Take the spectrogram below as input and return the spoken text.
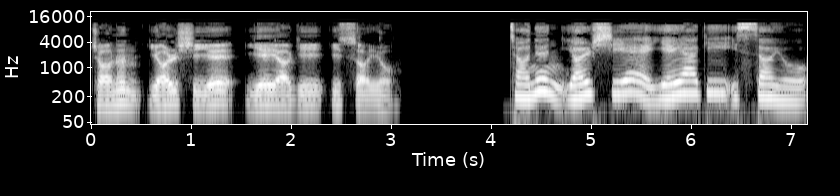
저는 10시에 예약이 있어요. 저는 10시에 예약이 있어요.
